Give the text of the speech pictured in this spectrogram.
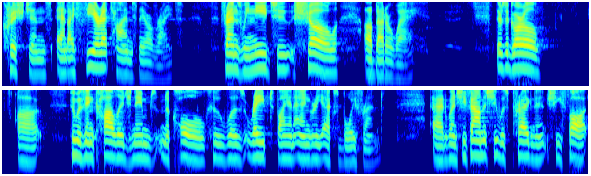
Christians, and I fear at times they are right. Friends, we need to show a better way. There's a girl uh, who was in college named Nicole who was raped by an angry ex boyfriend. And when she found that she was pregnant, she thought,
